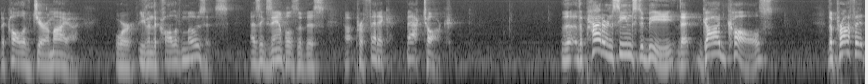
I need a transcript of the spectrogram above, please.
the call of Jeremiah or even the call of Moses as examples of this uh, prophetic backtalk. The, the pattern seems to be that God calls, the prophet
